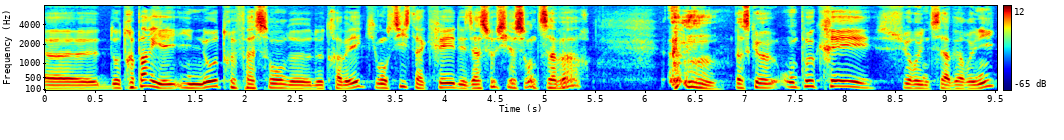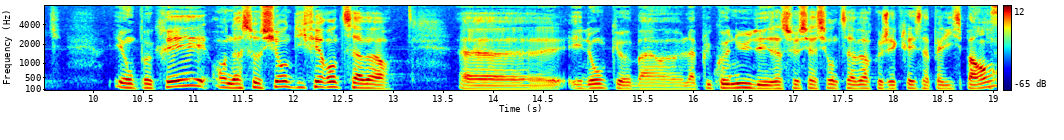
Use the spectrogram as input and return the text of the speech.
Euh, d'autre part, il y a une autre façon de, travailler qui consiste à créer des associations de saveurs. Parce qu'on peut créer sur une saveur unique et on peut créer en associant différentes saveurs. Euh, et donc, euh, ben, la plus connue des associations de saveurs que j'ai créées s'appelle Ispahan.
